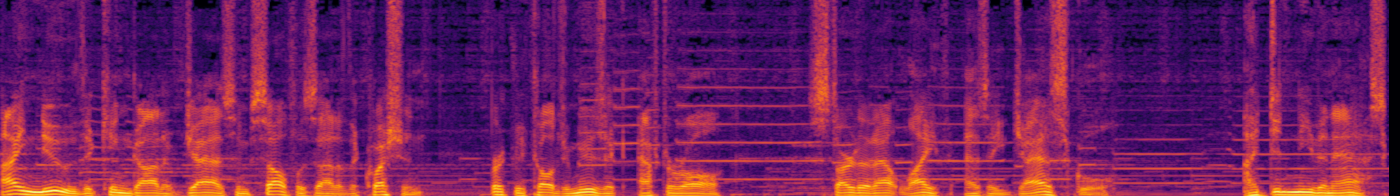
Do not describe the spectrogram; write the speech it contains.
I knew the king god of jazz himself was out of the question. Berklee College of Music, after all, started out life as a jazz school. I didn't even ask.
